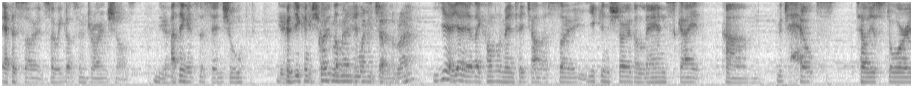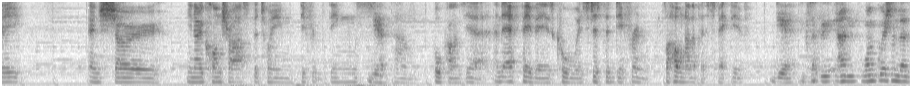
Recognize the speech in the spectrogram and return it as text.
episode, so we got some drone shots. Yeah. I think it's essential. Yeah. 'cause you can It show the complement one each other, right? Yeah, yeah, yeah. They complement each other, so you can show the landscape, um, which helps tell your story, and show, you know, contrast between different things. Yeah. Um, all kinds, yeah. And the FPV is cool. It's just a different. It's a whole nother perspective. Yeah, exactly. And one question that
